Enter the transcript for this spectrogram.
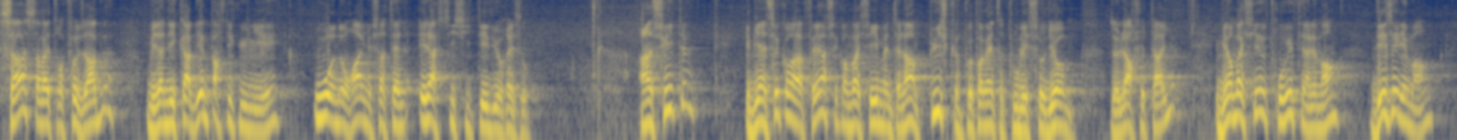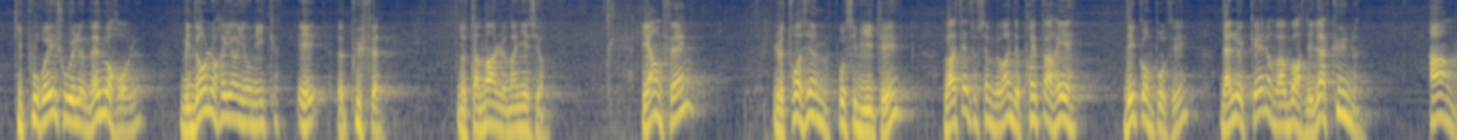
Ça, ça va être faisable, mais dans des cas bien particuliers où on aura une certaine élasticité du réseau. Ensuite, eh bien, ce qu'on va faire, c'est qu'on va essayer maintenant, puisqu'on ne peut pas mettre tous les sodiums de large taille, eh bien, on va essayer de trouver finalement des éléments qui pourraient jouer le même rôle, mais dont le rayon ionique est euh, plus faible, notamment le magnésium. Et enfin, la troisième possibilité va être tout simplement de préparer des composés dans lesquels on va avoir des lacunes en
